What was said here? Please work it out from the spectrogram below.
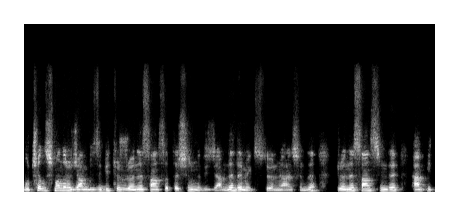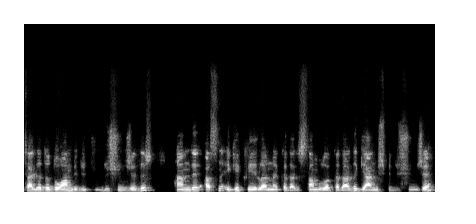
Bu çalışmalar hocam bizi bir tür Rönesans'a taşır mı diyeceğim. Ne demek istiyorum yani şimdi? Rönesans şimdi hem İtalya'da doğan bir düşüncedir hem de aslında Ege kıyılarına kadar, İstanbul'a kadar da gelmiş bir düşünce.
